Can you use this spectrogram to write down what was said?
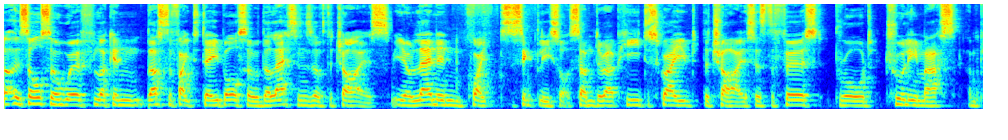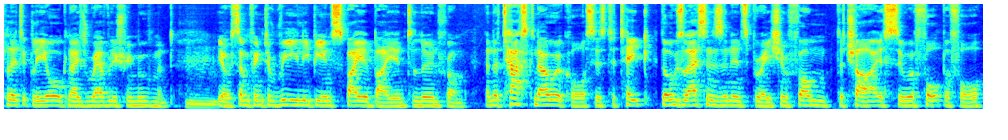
But it's also worth looking, that's the fight today, but also the lessons of the Chartists. You know, Lenin quite succinctly sort of summed it up. He described the Chartists as the first broad, truly mass, and politically organised revolutionary movement. Hmm. You know, something to really be inspired by and to learn from. And the task now, of course, is to take those lessons and inspiration from the Chartists who have fought before,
